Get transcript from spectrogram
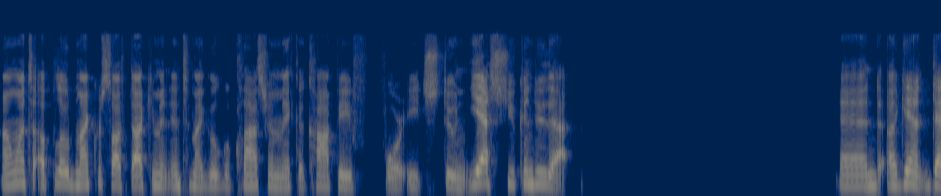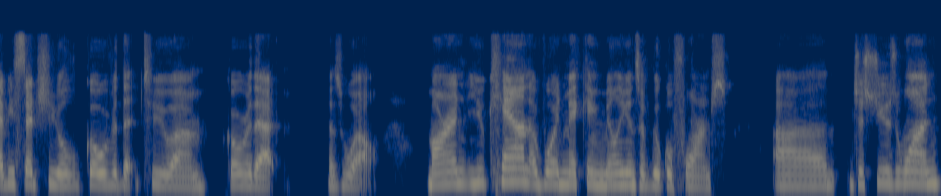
I want to upload Microsoft document into my Google Classroom, make a copy for each student. Yes, you can do that. And again, Debbie said she'll go over that to um, go over that as well. Marin, you can avoid making millions of Google Forms. Uh, just use one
